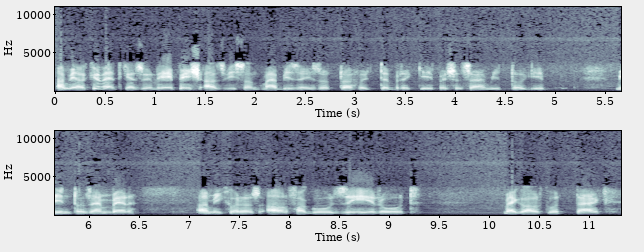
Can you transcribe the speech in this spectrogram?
Ami a következő lépés, az viszont már bizonyította, hogy többre képes a számítógép, mint az ember. Amikor az AlphaGo Zero-t megalkották,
